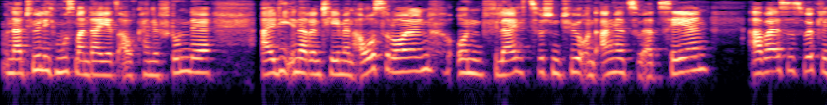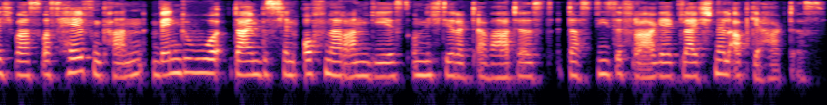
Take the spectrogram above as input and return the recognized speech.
Und natürlich muss man da jetzt auch keine Stunde all die inneren Themen ausrollen und vielleicht zwischen Tür und Angel zu erzählen. Aber es ist wirklich was, was helfen kann, wenn du da ein bisschen offener rangehst und nicht direkt erwartest, dass diese Frage gleich schnell abgehakt ist.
